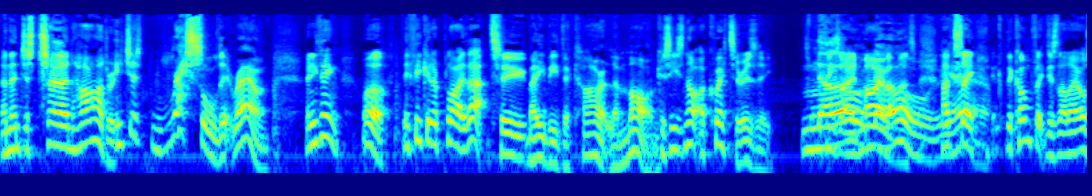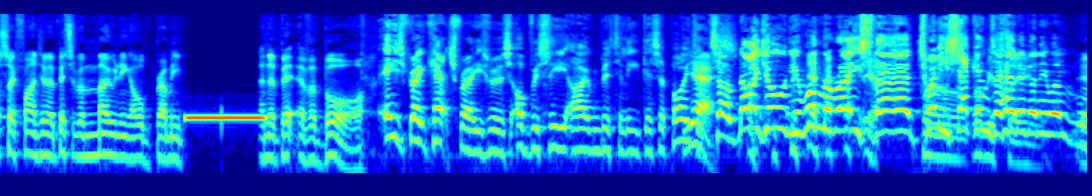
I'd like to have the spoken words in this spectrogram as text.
and then just turn harder. He just wrestled it round. And you think, well, if he could apply that to maybe the car at Le Mans, because he's not a quitter, is he? It's one of the things I No, about no, I have to say, the conflict is that I also find him a bit of a moaning old brummy and a bit of a bore. His great catchphrase was obviously "I'm bitterly disappointed." Yes. So Nigel, you won the race Yeah. there, twenty Well, seconds ahead of anyone. Yeah,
